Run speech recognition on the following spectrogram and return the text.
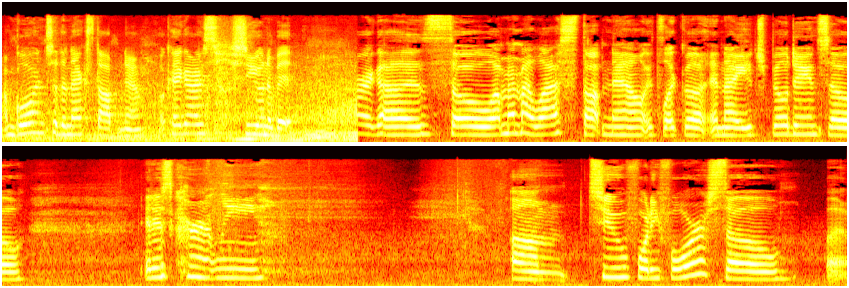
I'm going to the next stop now. Okay, guys? See you in a bit. Alright, guys. So, I'm at my last stop now. It's like a NIH building. So, it is currently um 244. So, I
